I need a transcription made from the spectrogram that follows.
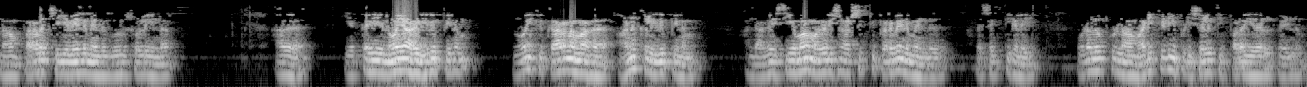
நாம் பரவச் செய்ய வேண்டும் என்று குரு சொல்லுகின்றார். ஆக எத்தகைய நோயாக இருப்பினும் நோய்க்கு காரணமாக அணுக்கள் இருப்பினும் அந்த அகசியமா மகரிஷனால் சக்தி பெற வேண்டும் என்று அந்த சக்திகளை உடலுக்குள் நாம் அடிக்கடி இப்படி செலுத்தி பழகிதல் வேண்டும்.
